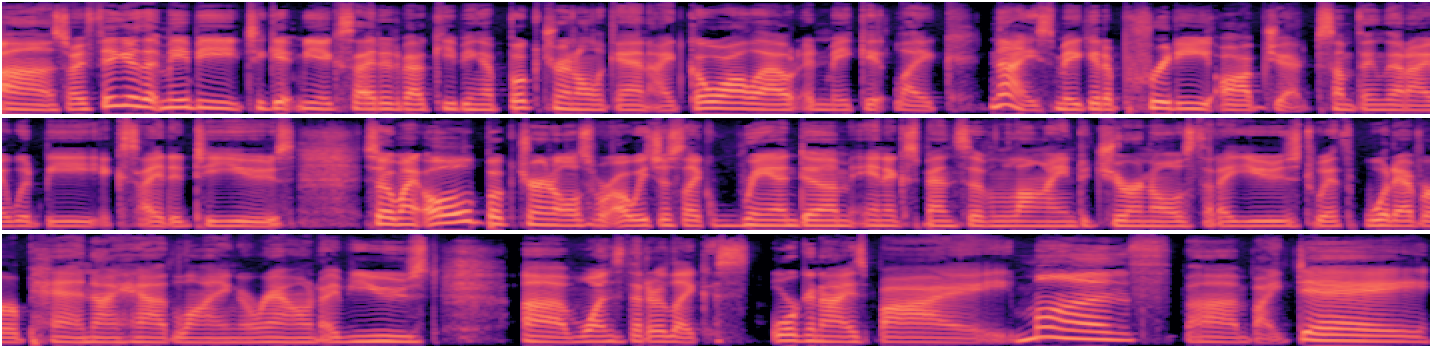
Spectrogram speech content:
Uh, so I figured that maybe to get me excited about keeping a book journal again, I'd go all out and make it like nice, make it a pretty object, something that I would be excited to use. So my old book journals were always just like random, inexpensive lined journals that I used with whatever pen I had lying around. I've used uh, ones that are like organized by month, um, by day,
